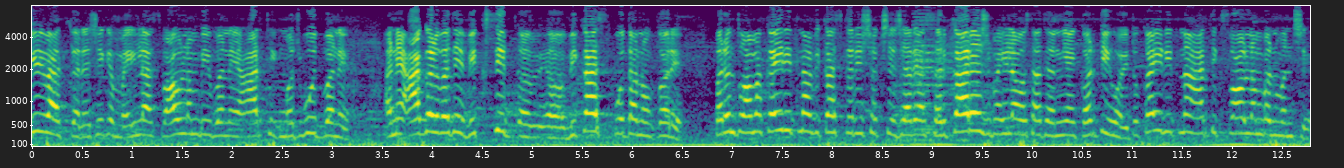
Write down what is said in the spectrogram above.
એવી વાત કરે છે કે મહિલા સ્વાવલંબી બને, આર્થિક મજબૂત બને અને આગળ વધે, વિકસિત વિકાસ પોતાનો કરે. પરંતુ આમાં કઈ રીતના વિકાસ કરી શકશે? જ્યારે આ સરકાર જ મહિલાઓ સાથે અન્યાય કરતી હોય, તો કઈ રીતના આર્થિક સ્વાવલંબન બનશે?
